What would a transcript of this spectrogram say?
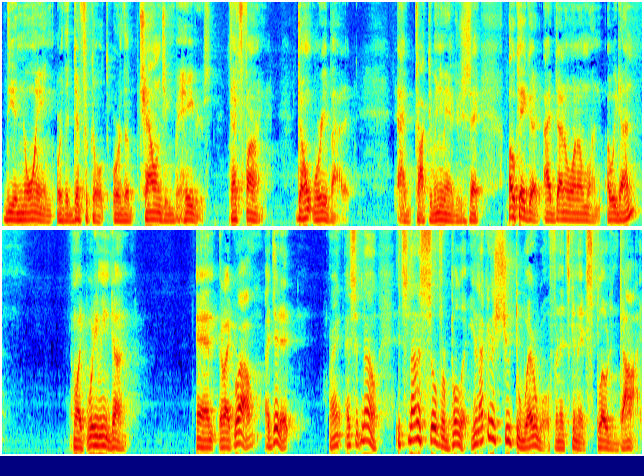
the annoying or the difficult or the challenging behaviors, that's fine. Don't worry about it. I've talked to many managers who say, okay, good, I've done a one on one. Are we done? I'm like, what do you mean done? And they're like, well, I did it. Right? I said, no, it's not a silver bullet. You're not going to shoot the werewolf and it's going to explode and die.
